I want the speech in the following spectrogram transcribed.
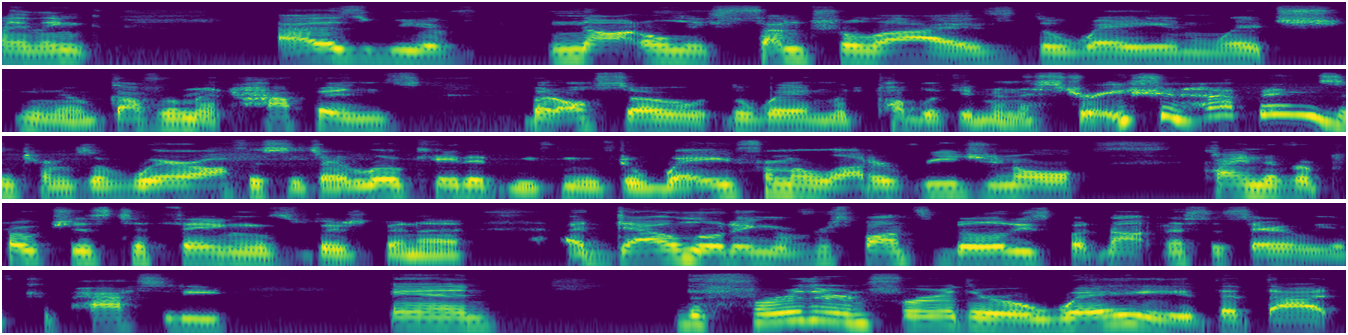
i think as we have not only centralized the way in which you know government happens but also the way in which public administration happens in terms of where offices are located. We've moved away from a lot of regional kind of approaches to things. There's been a, a downloading of responsibilities, but not necessarily of capacity. And the further and further away that that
